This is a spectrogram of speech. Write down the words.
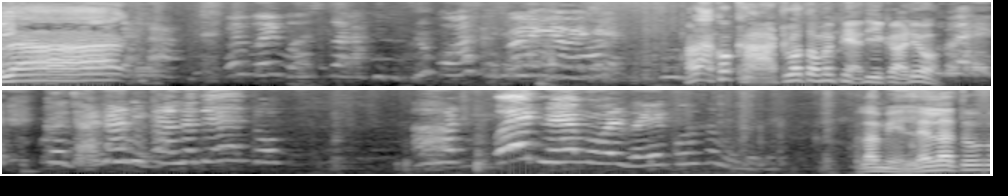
ઓલા હા આખો ખાટલો તમે ફેંદી કાઢ્યો. ઓલા મેલ ને લા તું.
